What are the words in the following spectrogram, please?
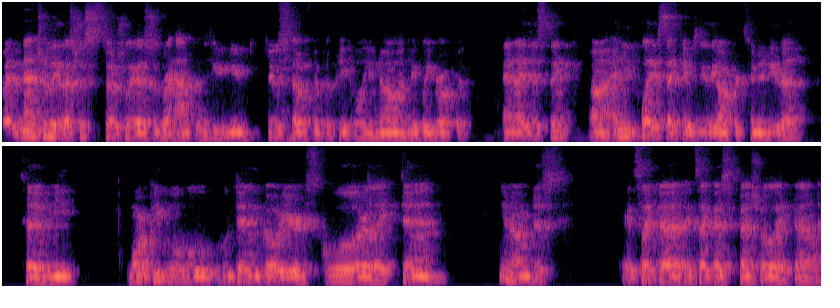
But naturally, that's just socially, that's just what happens. You you do stuff with the people you know and people you grew up with, and I just think uh, any place that gives you the opportunity to to meet more people who who didn't go to your school or like didn't, you know, just it's like a it's like a special like uh,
